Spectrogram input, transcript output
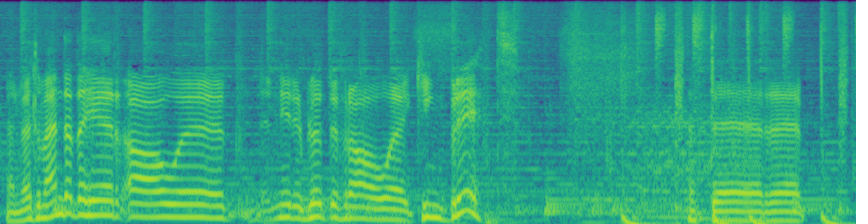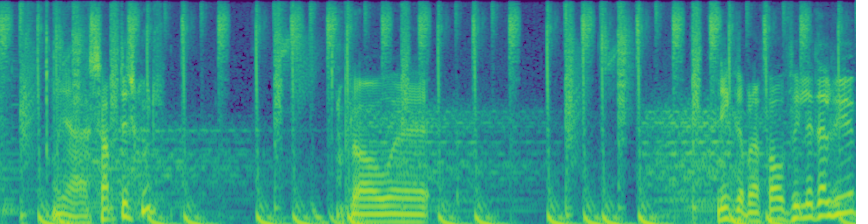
En við ætlum að enda þetta hér á uh, nýri plötu frá King Britt þetta er uh, já, sabdiskur frá uh, líka bara fá Philadelphia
